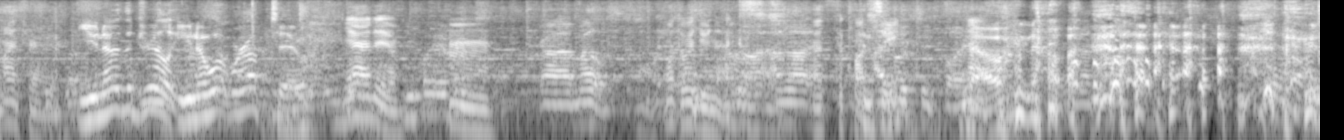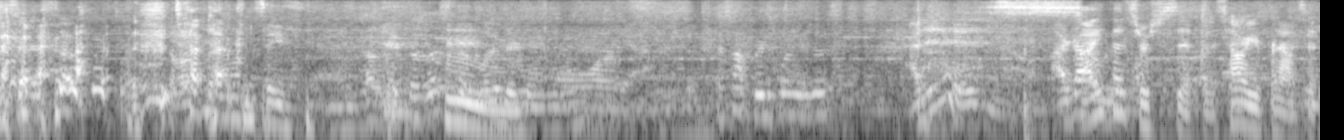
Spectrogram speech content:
my turn. You know the drill. You know what we're up to. Yeah, I do. Hmm. Uh, Miles. What do I do next? I'm not- That's the question. looked. No, no. tap tap concede. Okay, so this is the blender game. That's not free to play, is this? I think it is. I Scythus or Sithis? How do you pronounce it?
